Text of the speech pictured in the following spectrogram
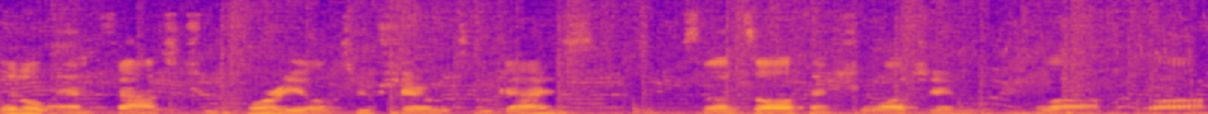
little and fast tutorial to share with you guys. So that's all. Thanks for watching. Blah, blah.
